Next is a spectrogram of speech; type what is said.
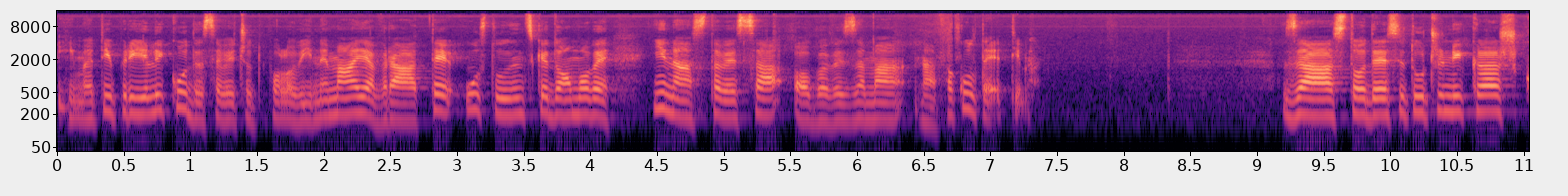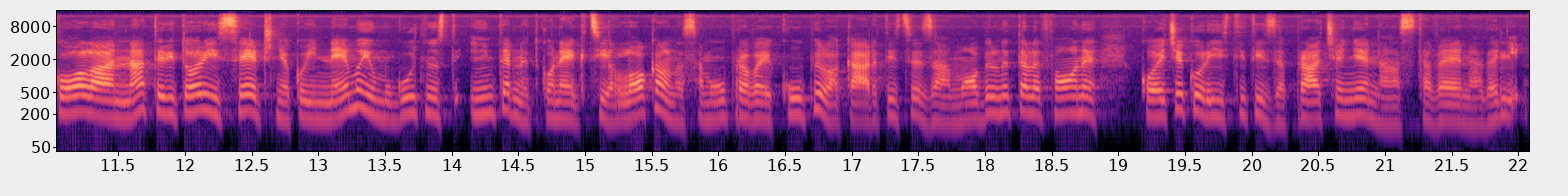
imati priliku da se već od polovine maja vrate u studentske domove i nastave sa obavezama na fakultetima. Za 110 učenika škola na teritoriji Sečnja koji nemaju mogućnost internet konekcije, lokalna samouprava je kupila kartice za mobilne telefone koje će koristiti za praćanje nastave na daljinu.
